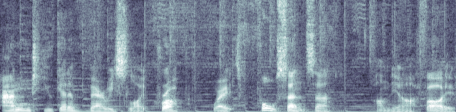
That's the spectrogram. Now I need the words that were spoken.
And you get a very slight crop, where it's full sensor on the R5.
